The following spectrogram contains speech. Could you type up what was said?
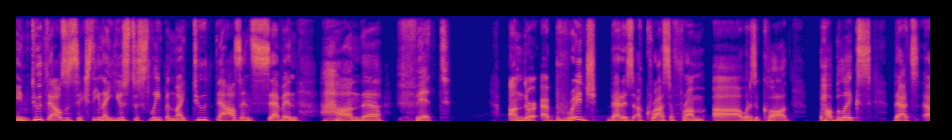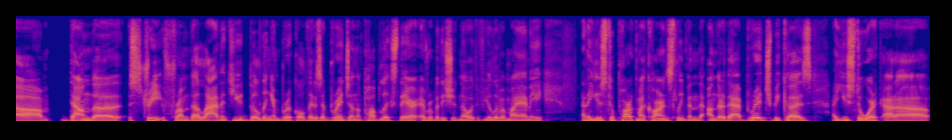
In 2016, I used to sleep in my 2007 Honda Fit under a bridge that is across from, uh, what is it called? Publix that's um, down the street from the Latitude building in Brickell. There is a bridge on the Publix there. Everybody should know it if you live in Miami. And I used to park my car and sleep in the, under that bridge because I used to work at a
